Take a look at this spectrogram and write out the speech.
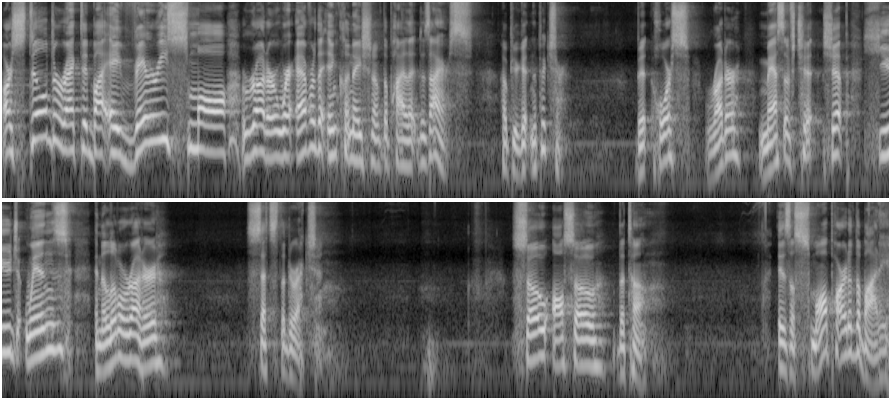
are still directed by a very small rudder wherever the inclination of the pilot desires. Hope you're getting the picture. Bit horse, rudder, massive ship, huge winds, and the little rudder sets the direction so also the tongue is a small part of the body,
